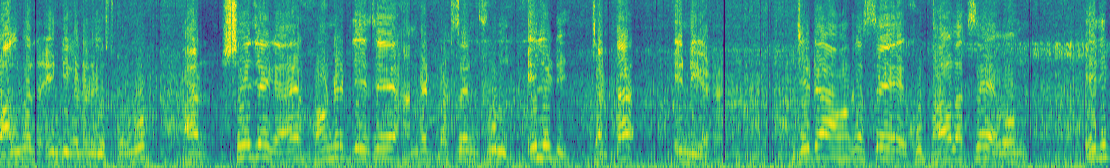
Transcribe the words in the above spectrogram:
বাল্বের ইন্ডিকেটর ইউজ করব? আর সেই জায়গায় হর্নেট দিয়েছে হান্ড্রেড পার্সেন্ট ফুল এলইডি চারটা ইন্ডিকেটর যেটা আমার কাছে খুব ভালো লাগছে এবং এদিক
